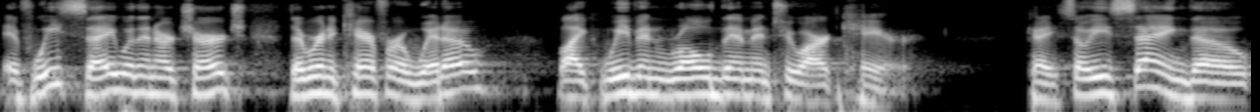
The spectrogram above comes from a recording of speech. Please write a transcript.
if we say within our church that we're going to care for a widow, like we've enrolled them into our care. Okay, so he's saying though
